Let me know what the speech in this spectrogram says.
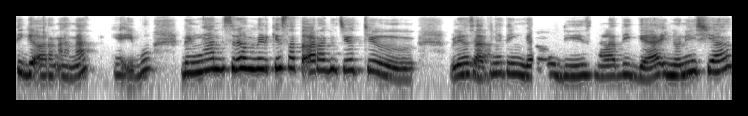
3 orang anak ya Ibu, dengan sudah memiliki 1 orang cucu. Beliau saat Iya, ini tinggal di Salatiga, Indonesia.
